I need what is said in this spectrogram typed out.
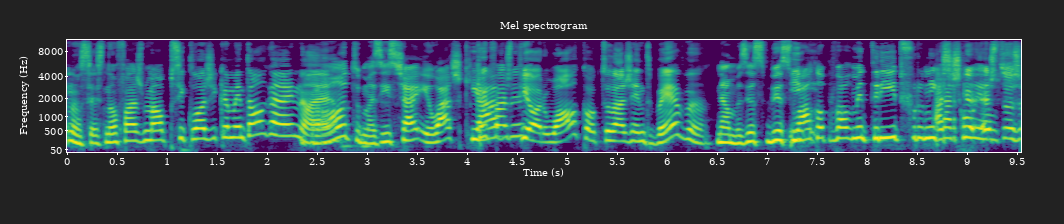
não sei se não faz mal psicologicamente a alguém, não é? Pronto, mas isso já, eu acho que O que é que abre... faz pior? O álcool que toda a gente bebe? Não, mas eu se bebesse o E- álcool provavelmente teria ido fornicar Achas com que eles. as pessoas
